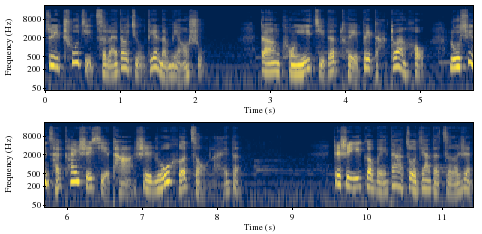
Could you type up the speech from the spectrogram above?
最初几次来到酒店的描述。当孔乙己的腿被打断后，鲁迅才开始写他是如何走来的。这是一个伟大作家的责任。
